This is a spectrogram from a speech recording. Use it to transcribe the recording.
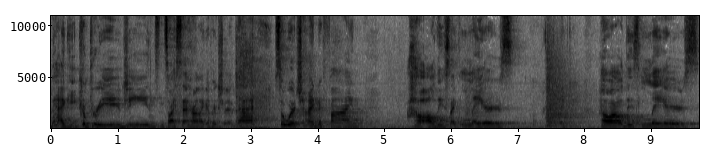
baggy capri jeans. And so I sent her like a picture of that. So we're trying to find how all these like layers, how all these layers,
